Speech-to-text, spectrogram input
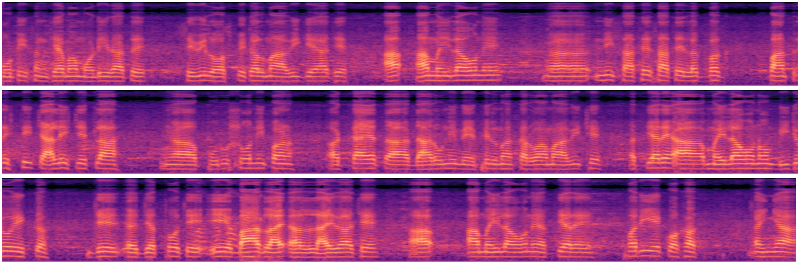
મોટી સંખ્યામાં મોડી રાતે સિવિલ હોસ્પિટલમાં આવી ગયા છે. આ આ મહિલાઓને ની સાથે સાથે લગભગ પાંત્રીસથી ચાલીસ જેટલા પુરુષોની પણ અટકાયત દારૂની મહેફિલમાં કરવામાં આવી છે. અત્યારે આ મહિલાઓનો બીજો એક જે જથ્થો છે, એ બહાર લાવ્યા છે. આ આ મહિલાઓને અત્યારે ફરી એક વખત અહીંયા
